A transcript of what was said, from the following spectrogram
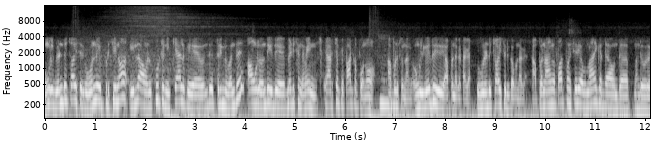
உங்களுக்கு ரெண்டு சாய்ஸ் இருக்கு. ஒண்ணு இப்படிச்சுன்னா இல்ல அவங்களுக்கு கூட்டு நீ கேளுக்கு வந்து திரும்பி வந்து அவங்கள வந்து இது மெடிசன் மீன் யாராச்சும் போய் பார்க்க போகணும் அப்படின்னு சொன்னாங்க. உங்களுக்கு எது அப்படின்னு கேட்டாங்க. உங்களுக்கு ரெண்டு சாய்ஸ் இருக்கு அப்படின்னாங்க அப்ப நாங்க பார்த்தோம் சரி அவன் நாய்க்கட்ட அந்த அந்த ஒரு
